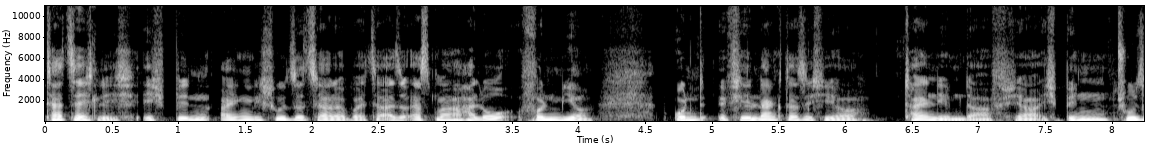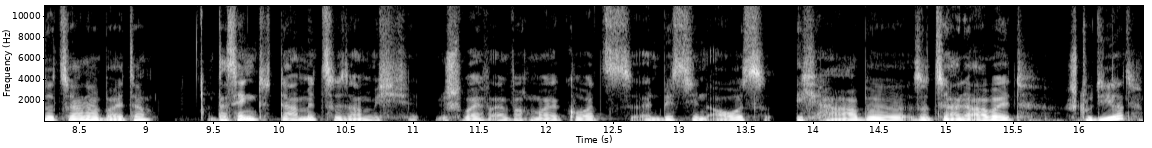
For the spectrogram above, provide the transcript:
Tatsächlich, ich bin eigentlich Schulsozialarbeiter. Also erstmal Hallo von mir und vielen Dank, dass ich hier teilnehmen darf. Ja, ich bin Schulsozialarbeiter. Das hängt damit zusammen, ich schweife einfach mal kurz ein bisschen aus. Ich habe soziale Arbeit studiert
